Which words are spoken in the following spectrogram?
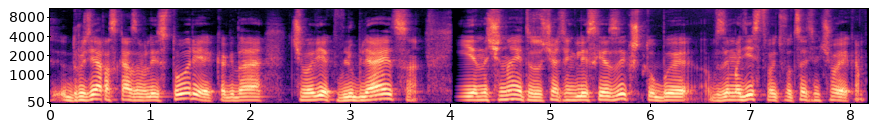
Друзья рассказывали истории, когда человек влюбляется и начинает изучать английский язык, чтобы взаимодействовать вот с этим этим человеком.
